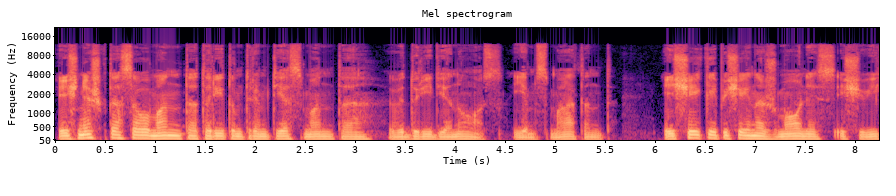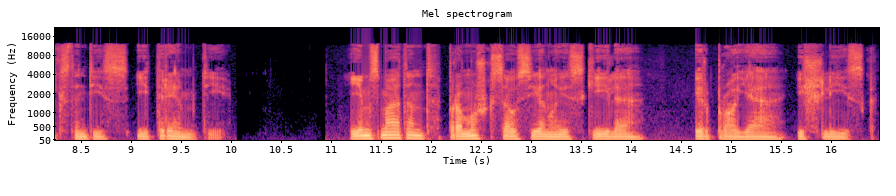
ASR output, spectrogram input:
Išnešk tą savo mantą, tarytum trimties mantą vidury dienos, jiems matant, išėjai kaip išeina žmonės išvykstantys į tremtį. Jiems matant, pramušk savo sienoje skylę ir pro ją išlysk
